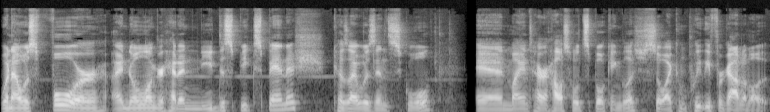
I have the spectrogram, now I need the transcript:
when I was four, I no longer had a need to speak Spanish because I was in school and my entire household spoke English, so I completely forgot about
